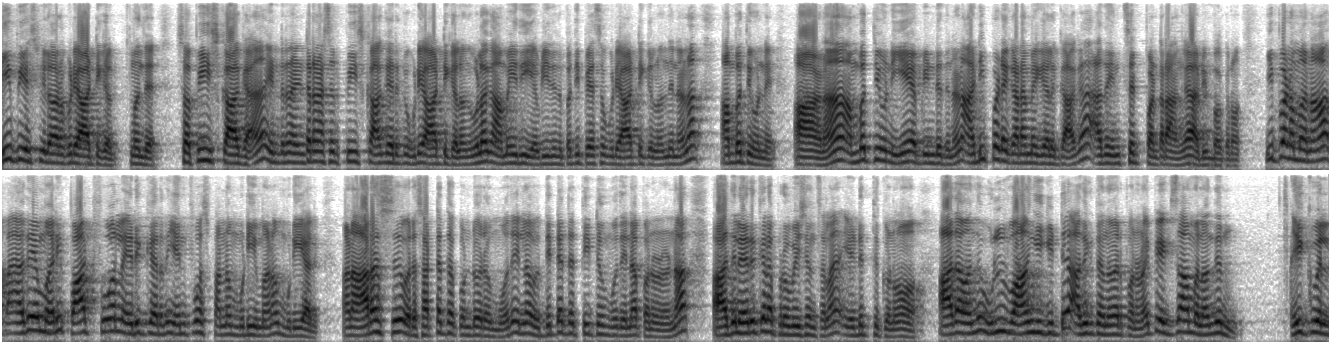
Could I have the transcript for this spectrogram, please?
டிபிஎஸ்பியில் வரக்கூடிய ஆர்டிகல் வந்து. ஸோ பீஸ்க்காக இன்டர்நே இன்டர்நேஷனல் பீஸ்க்காக இருக்கக்கூடிய ஆர்டிகல் வந்து உலக அமைதி அப்படின்றத பற்றி பேசக்கூடிய ஆர்டிகல் வந்து என்னன்னா ஐம்பத்தி ஒன்று ஆனால் ஐம்பத்தி ஒன்று ஏ அப்படின்றது என்னன்னா அடிப்படை கடமைகளுக்காக அதை இன்செர்ட் பண்ணுறாங்க அப்படின்னு பார்க்குறோம். இப்போ நம்ம நான் அதே மாதிரி பார்ட் ஃபோரில் இருக்கிறது என்ஃபோர்ஸ் பண்ண முடியுமானா முடியாது. ஆனால் அரசு ஒரு சட்டத்தை கொண்டு வரும்போது இல்லை ஒரு திட்டத்தை தீட்டும் போது என்ன பண்ணணும்னா அதுல இருக்கிற ப்ரொவிஷன்ஸ் எல்லாம் எடுத்துக்கணும். அதை வந்து உள் வாங்கிக்கிட்டு அதுக்கு தகுந்த மாதிரி பண்ணணும். இப்போ எக்ஸாம்பிள் வந்து ஈக்குவல்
